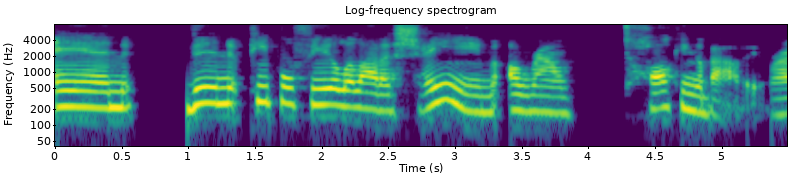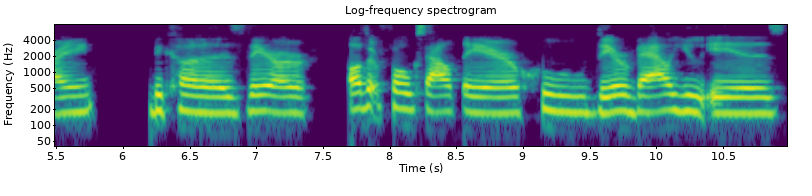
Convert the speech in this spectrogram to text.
And then people feel a lot of shame around talking about it, right? Because there other folks out there who their value is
